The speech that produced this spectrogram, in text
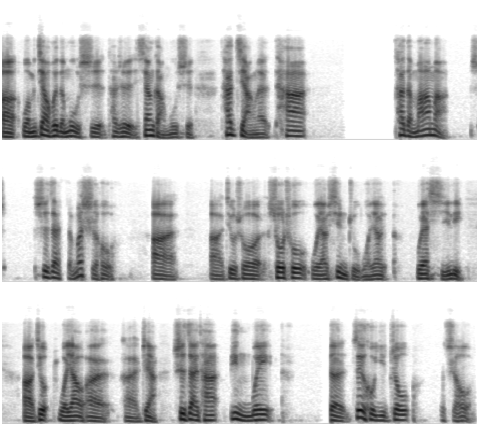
啊、我们教会的牧师，他是香港牧师，他讲了他他的妈妈是是在什么时候啊啊、就说说出我要信主，我要我要洗礼啊、就我要呃呃这样，是在他病危的最后一周的时候，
